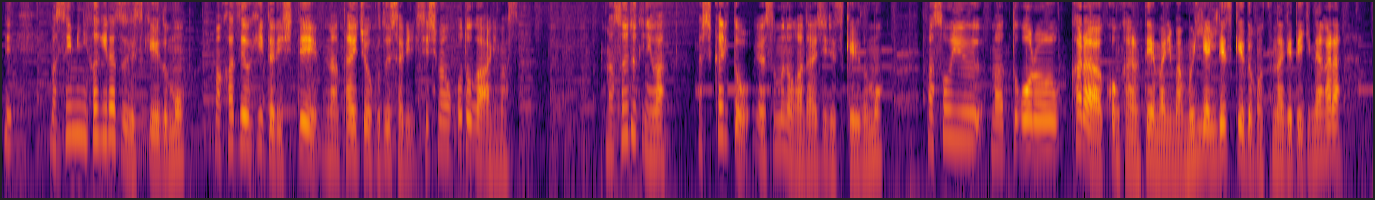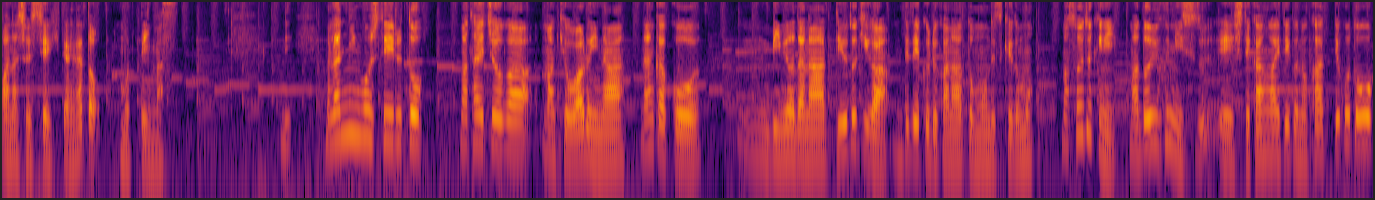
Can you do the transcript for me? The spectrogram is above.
で、まあ、睡眠に限らずですけれども、まあ、風邪をひいたりして、まあ、体調を崩したりしてしまうことがあります。まあ、そういう時には、まあ、しっかりと休むのが大事ですけれども、まあ、そういう、まあ、ところから今回のテーマに、まあ、無理やりですけれども、つなげていきながらお話をしていきたいなと思っています。で、まあ、ランニングをしていると、まあ、体調が、まあ、今日悪いな、なんかこう、うん、微妙だなっていう時が出てくるかなと思うんですけども、まあ、そういう時に、まあ、どういうふうにする、えー、して考えていくのかっていうことを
